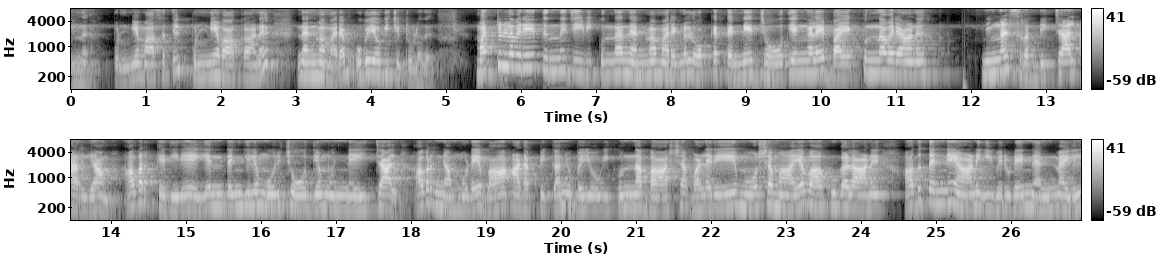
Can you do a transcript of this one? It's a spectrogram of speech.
എന്ന്. പുണ്യമാസത്തിൽ പുണ്യവാക്കാണ് നന്മ മരം ഉപയോഗിച്ചിട്ടുള്ളത്. മറ്റുള്ളവരെ തിന്ന് ജീവിക്കുന്ന നന്മ മരങ്ങൾ ഒക്കെ തന്നെ ചോദ്യങ്ങളെ ഭയക്കുന്നവരാണ്. നിങ്ങൾ ശ്രദ്ധിച്ചാൽ അറിയാം അവർക്കെതിരെ എന്തെങ്കിലും ഒരു ചോദ്യം ഉന്നയിച്ചാൽ അവർ നമ്മുടെ വാ അടപ്പിക്കാൻ ഉപയോഗിക്കുന്ന ഭാഷ വളരെ മോശമായ വാക്കുകളാണ്. അത് തന്നെയാണ് ഇവരുടെ നന്മയിൽ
